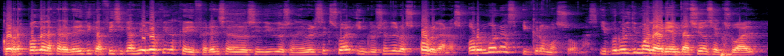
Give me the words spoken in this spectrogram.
Corresponde a las características físicas biológicas que diferencian a los individuos a nivel sexual, incluyendo los órganos, hormonas y cromosomas. Y por último, la orientación sexual,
